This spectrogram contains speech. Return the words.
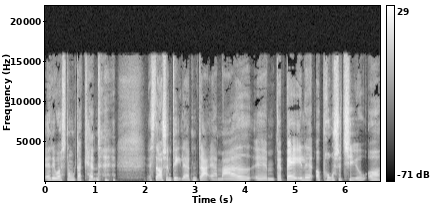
er det jo også nogen, der kan... altså, der er også en del af dem, der er meget øh, verbale og positive og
